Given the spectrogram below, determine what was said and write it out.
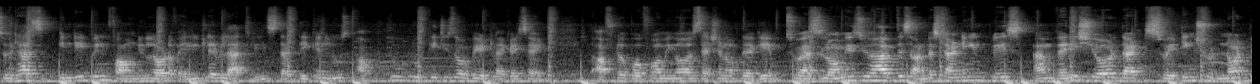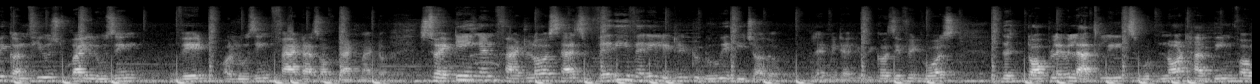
So it has indeed been found in a lot of elite level athletes that they can lose up to 2 kgs of weight like i said after performing a session of their game. So as long as you have this understanding in place i'm very sure that sweating should not be confused by losing weight or losing fat as of that matter. Sweating and fat loss has very very little to do with each other let me tell you because if it was the top level athletes would not have been from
